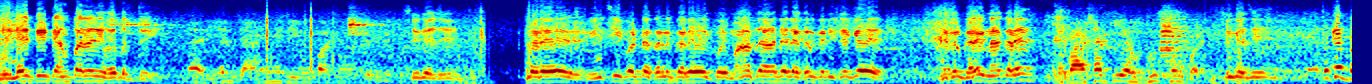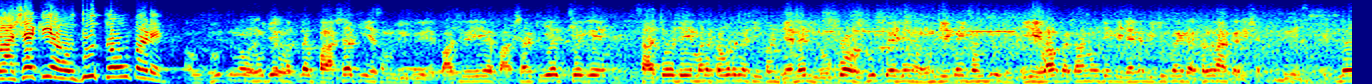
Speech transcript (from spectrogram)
રિલેટિવ ટેમ્પરરી હોય બધું શું કે છે? કરે વીછી પણ દખલ કરે કોઈ માણસ આવે દખલ કરી શકે. દખલ કરે ના કરે? ભાષાકીય અવધૂત થવું પડે. શું કે છે? તો કે ભાષાકીય અવધૂત થવું પડે. અવધૂત નો હું જે મતલબ ભાષાકીય સમજુ છું એ પાછું એ ભાષાકીય જ છે કે સાચો છે એ મને ખબર નથી પણ જેને લોકો અવધૂત કહે છે ને હું જે કંઈ સમજુ છું એ એવા પ્રકારનું છે કે જેને બીજું કંઈ દખલ ના કરી શકે. એટલે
